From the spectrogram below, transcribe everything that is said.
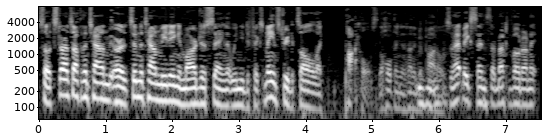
so it starts off in the town, or it's in the town meeting, and Marge is saying that we need to fix Main Street. It's all like potholes. The whole thing is nothing but potholes, and that makes sense. They're about to vote on it,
